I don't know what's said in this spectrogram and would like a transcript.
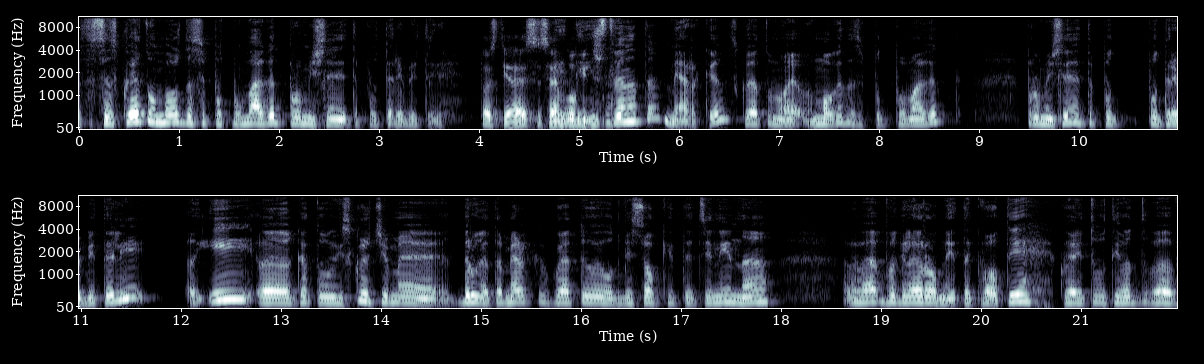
с която може да се подпомагат промишлените потребители. Тоест тя е съвсем логична. Единствената мярка, с която могат да се подпомагат промишлените потребители и а, като изключиме другата мерка, която е от високите цени на въглеродните квоти, които отиват в...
